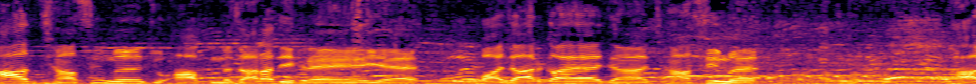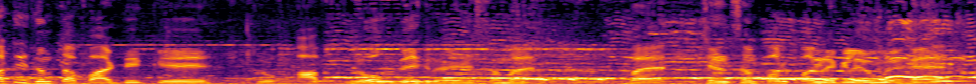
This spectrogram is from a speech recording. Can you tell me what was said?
आज झांसी में जो आप नज़ारा देख रहे हैं, यह बाज़ार का है, जहाँ झांसी में भारतीय जनता पार्टी के जो आप लोग देख रहे हैं समय, वह जनसंपर्क पर निकले हुए हैं।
